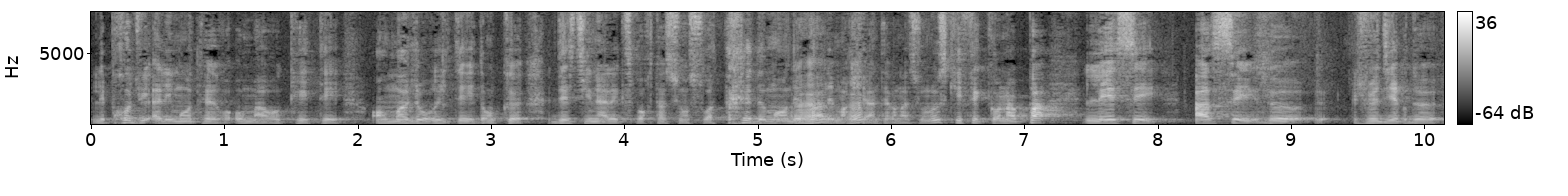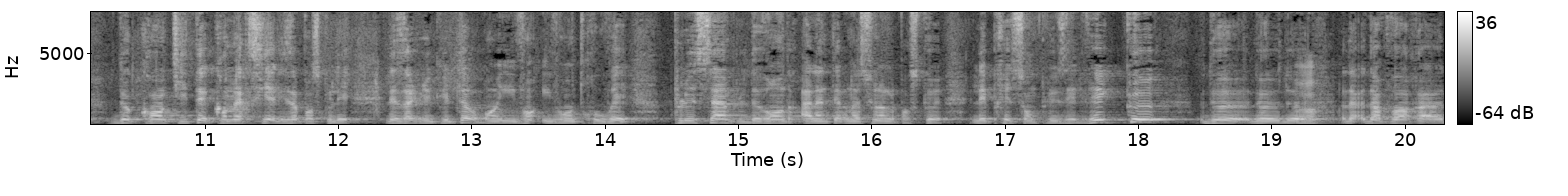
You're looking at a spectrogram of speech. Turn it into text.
les, produits alimentaires au Maroc étaient en majorité donc destinés à l'exportation soient très demandés par hein les marchés hein internationaux, ce qui fait qu'on n'a pas laissé assez de, je veux dire, de, de quantité commercialisée parce que les, les, agriculteurs, bon, ils vont, ils vont trouver plus simple de vendre à l'international parce que les prix sont plus élevés que de, de, d'avoir,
